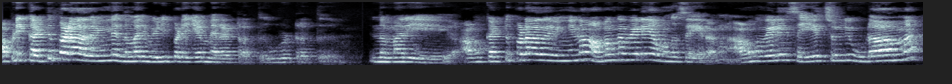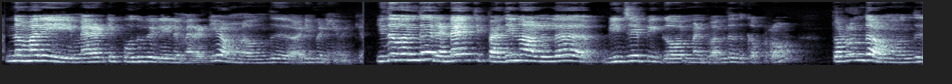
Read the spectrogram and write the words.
அப்படி கட்டுப்படாதவங்களை இந்த மாதிரி வெளிப்படையா மிரட்டுறது உருட்டுறது. இந்த மாதிரி அவங்க கட்டுப்படாதவங்கன்னா அவங்க வேலையை அவங்க செய்யறாங்க. அவங்க வேலையை செய்ய சொல்லி விடாம இந்த மாதிரி மிரட்டி பொது வெளியில மிரட்டி அவங்கள வந்து அடிபணிய வைக்க இது வந்து ரெண்டாயிரத்தி பதினாலுல பிஜேபி கவர்மெண்ட் வந்ததுக்கு அப்புறம் தொடர்ந்து அவங்க வந்து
